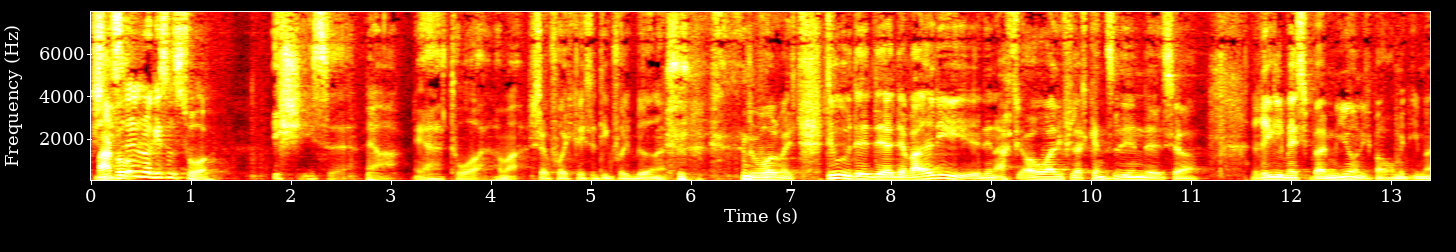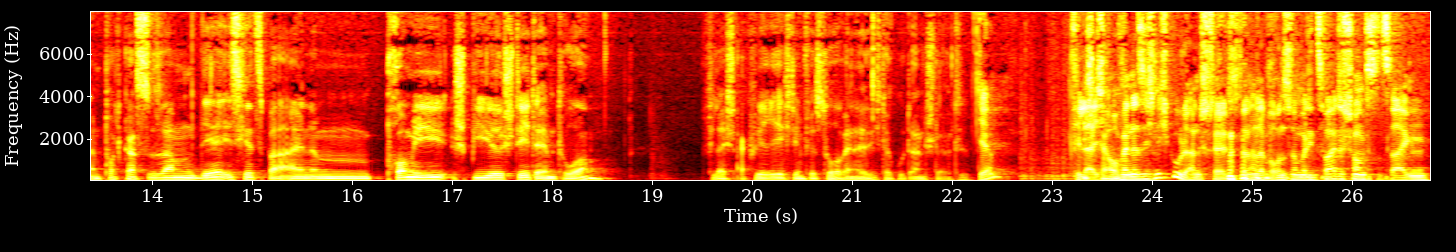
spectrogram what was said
Schießt du denn oder gehst ins Tor? Ich schieße. Ja. Ja, Tor. Hör mal, stell dir vor, ich krieg das Ding vor die Birne. du wollen wir nicht. Du, der, der, der Waldi, den 80 Euro Waldi, vielleicht kennst du den, der ist ja regelmäßig bei mir und ich mache auch mit ihm einen Podcast zusammen. Der ist jetzt bei einem Promi-Spiel, steht er im Tor. Vielleicht akquiriere ich den fürs Tor, wenn er sich da gut anstellt. Ja. Vielleicht auch, wenn er sich nicht gut anstellt. Dann hat er bei uns nochmal die zweite Chance zu zeigen,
